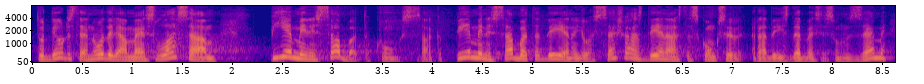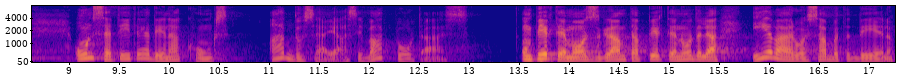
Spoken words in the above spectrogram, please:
Tur 20. nodaļā mēs lasām piemini sabatu, kungs saka, piemini sabata dienu, jo sešās dienās tas kungs ir radījis debesis un zemi, un septītajā dienā kungs atdusējās, jeb atpūtās. Un 5. mūzes grāmatā, 5. nodaļā, ievēro sabata dienu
